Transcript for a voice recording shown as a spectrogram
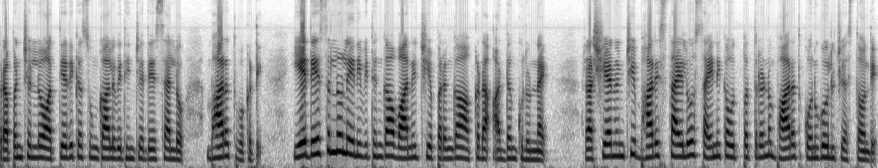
ప్రపంచంలో అత్యధిక సుంకాలు విధించే దేశాల్లో భారత్ ఒకటి. ఏ దేశంలో లేని విధంగా వాణిజ్యపరంగా అక్కడ అడ్డంకులున్నాయి. రష్యా నుంచి భారీ స్థాయిలో సైనిక ఉత్పత్తులను భారత్ కొనుగోలు చేస్తోంది.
